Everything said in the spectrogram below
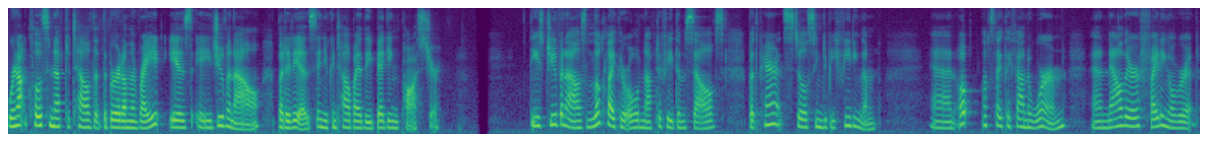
We're not close enough to tell that the bird on the right is a juvenile, but it is, and you can tell by the begging posture. These juveniles look like they're old enough to feed themselves, but the parents still seem to be feeding them. And oh, looks like they found a worm, and now they're fighting over it.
